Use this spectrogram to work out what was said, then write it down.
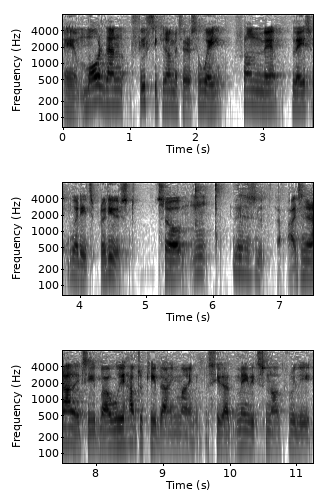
uh, more than 50 kilometers away from the place where it's produced. So mm, this is a generality, but we have to keep that in mind to see that maybe it's not really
